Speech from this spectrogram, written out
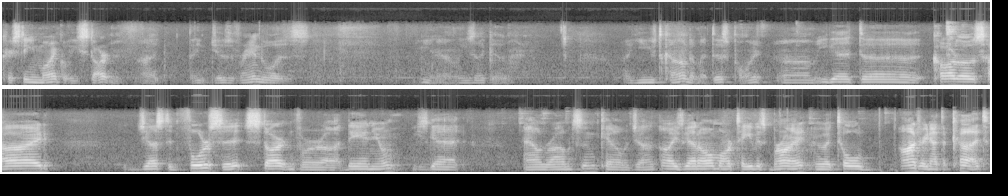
Christine Michael. He's starting. I think Joseph Randle is. You know, he's like a a used condom at this point. Um, you got uh, Carlos Hyde, Justin Forsett starting for uh, Daniel. He's got Allen Robinson, Calvin John. Oh, he's got all Martavis Bryant, who I told Andre not to cut.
